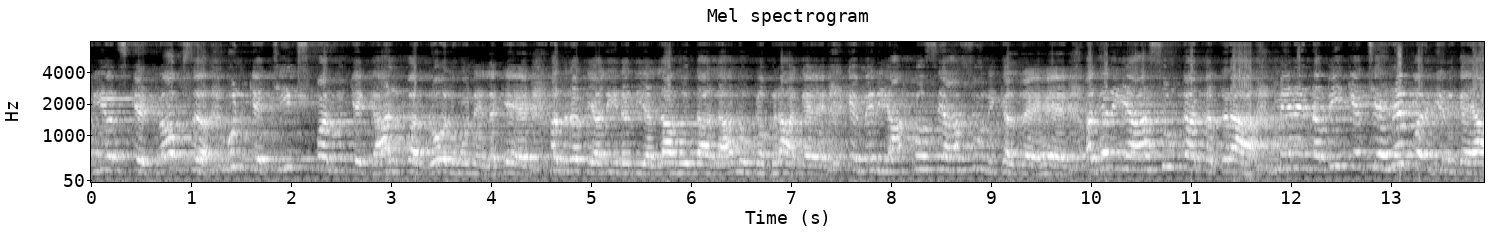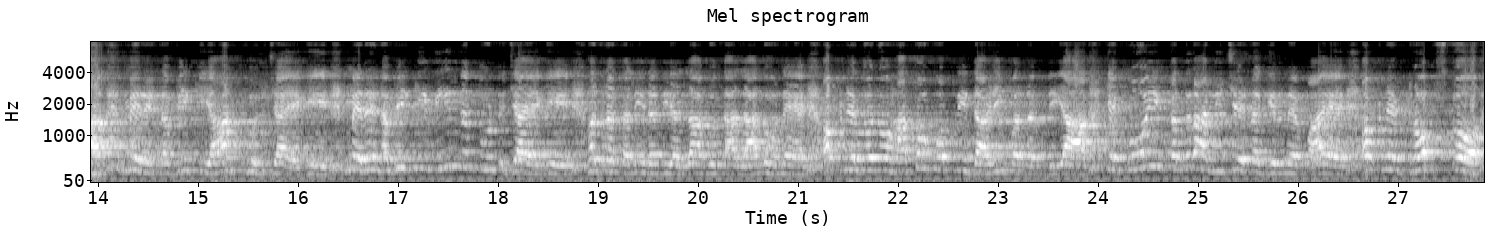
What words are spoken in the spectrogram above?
ٹیئرز کے ڈراپس ان کے چیکس پر، ان کے گال پر رول ہونے لگے۔ حضرت علی رضی اللہ تعالیٰ عنہ گھبرا گئے کہ میری آنکھوں سے آنسو نکل رہے ہیں۔ اگر یہ آنسو کا قطرہ میرے نبی کے چہرے پر گر گیا، میرے نبی کی آنکھ کھل جائے گی، میرے نبی کی نیند ٹوٹ جائے گی۔ حضرت علی رضی اللہ تعالیٰ عنہ نے اپنے دونوں ہاتھوں کو اپنی داڑھی پر رکھ دیا کہ کوئی قطرہ نیچے نہ گرنے پائے، اپنے ڈراپس کو،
